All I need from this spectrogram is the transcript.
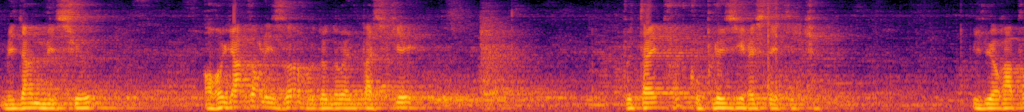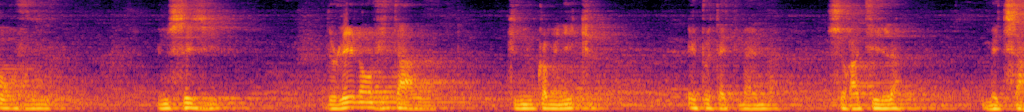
Mesdames, Messieurs, en regardant les œuvres de Noël Pasquier, peut-être qu'au plaisir esthétique, il y aura pour vous une saisie de l'élan vital qu'il nous communique et peut-être même sera-t-il médecin.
